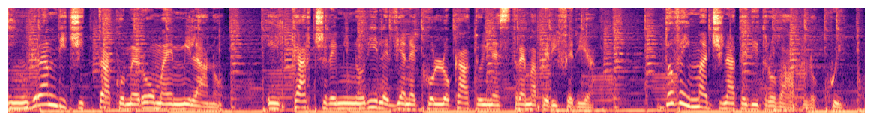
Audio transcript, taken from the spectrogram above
in grandi città come Roma e Milano, il carcere minorile viene collocato in estrema periferia, dove immaginate di trovarlo qui?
